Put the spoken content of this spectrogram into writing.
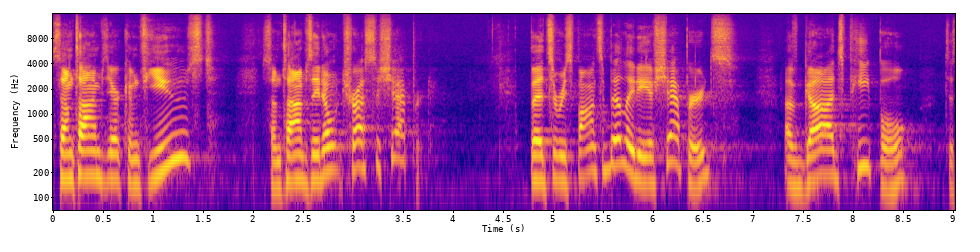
Sometimes they're confused. Sometimes they don't trust the shepherd. But it's a responsibility of shepherds of God's people to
